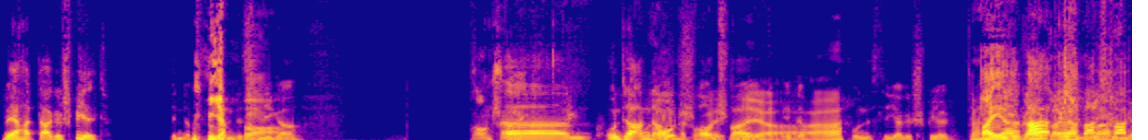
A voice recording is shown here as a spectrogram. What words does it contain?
Wer hat da gespielt? In der Ja. Bundesliga. Braunschweig. Ähm, unter anderem Braunschweig. hat Braunschweig in der ja. Bundesliga gespielt. Da hat Bayern. sie sogar Ah, äh, warte, warte, warte,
